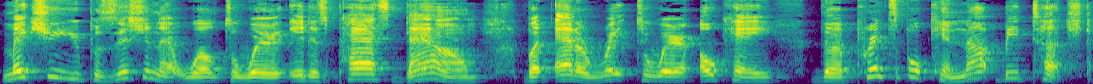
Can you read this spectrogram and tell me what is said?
make sure you position that wealth to where it is passed down, but at a rate to where, okay, the principal cannot be touched,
